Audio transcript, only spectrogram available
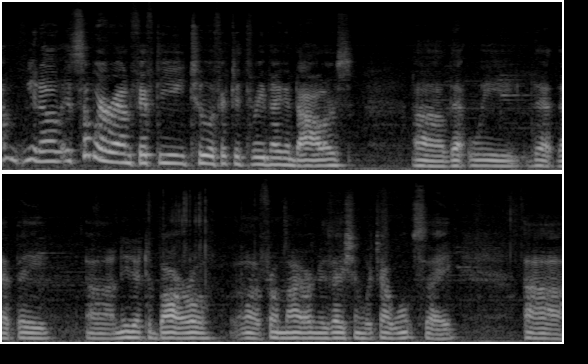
um, you know, it's somewhere around 52 or 53 million dollars uh, that we that that they uh, needed to borrow uh, from my organization, which I won't say. Uh,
